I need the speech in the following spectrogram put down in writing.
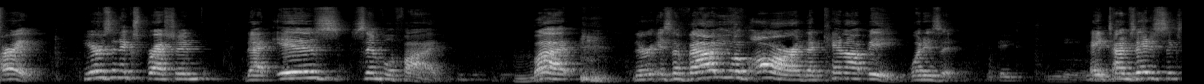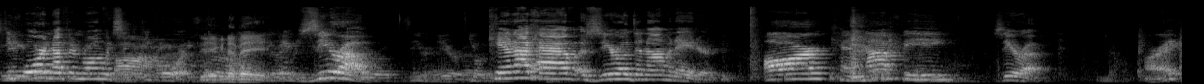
All right, here's an expression that is simplified, but there is a value of r that cannot be. What is it? Eight. 8 times 8 is 64. Nothing wrong with 64. Negative 8. Zero. You cannot have a zero denominator. R cannot be zero. All right?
